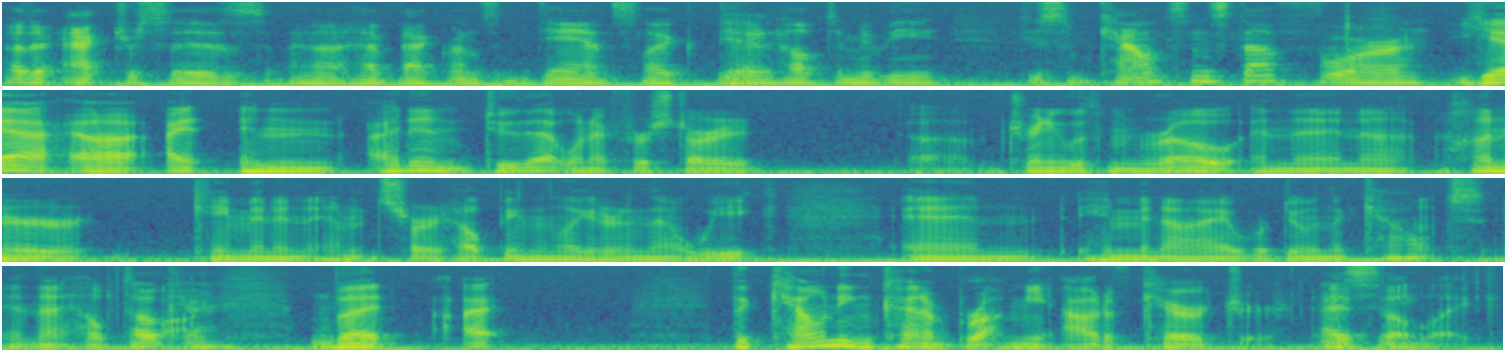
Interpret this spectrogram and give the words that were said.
other actresses uh, have backgrounds in dance. Like, did Yeah. it help to maybe do some counts and stuff? Or Yeah, uh, I and I didn't do that when I first started um, training with Monroe, and then uh, Hunter came in and, and started helping later in that week, and him and I were doing the counts, and that helped a Okay. lot. Mhm. But I, the counting kind of brought me out of character. I it see. felt like.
